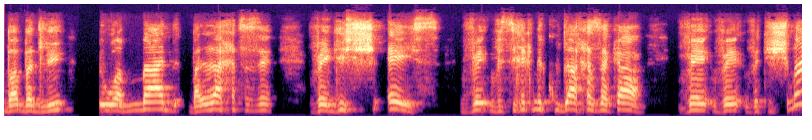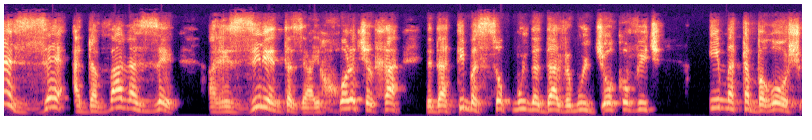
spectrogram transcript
בדלי, הוא עמד בלחץ הזה, והגיש אייס, ו, ושיחק נקודה חזקה, ו- ו- ותשמע, זה, הדבר הזה, ה resilient הזה, היכולת שלך, לדעתי בסוף מול נדל ומול ג'וקוביץ', אם אתה בראש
